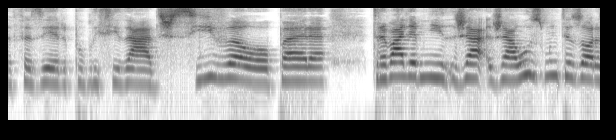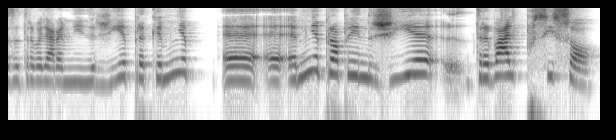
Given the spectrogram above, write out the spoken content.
a fazer publicidade excessiva ou para trabalho a minha, já, já uso muitas horas a trabalhar a minha energia para que a minha, a, a, minha própria energia eh, trabalhe por si só.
